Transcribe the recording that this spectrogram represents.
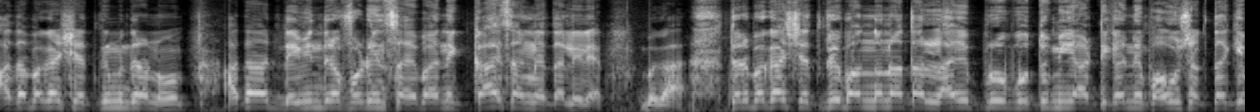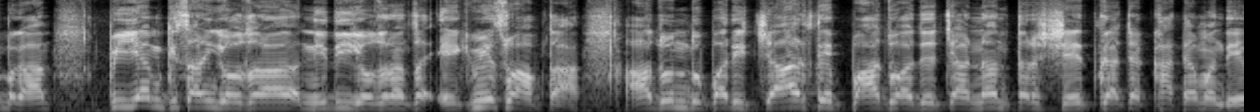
आता बघा शेतकरी मित्रांनो आता देवेंद्र फडणवीस साहेबांनी काय सांगण्यात आलेले आहे? बघा तर बघा शेतकरी बांधवांना आता लाईव्ह प्रूफ तुम्ही या ठिकाणी पाहू शकता की बघा पी एम किसान योजना निधी योजनाचा एकवीसवा हप्ता अजून दुपारी चार ते पाच वाजेच्या नंतर शेतकऱ्याच्या खात्यामध्ये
